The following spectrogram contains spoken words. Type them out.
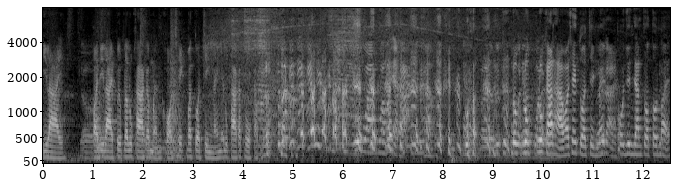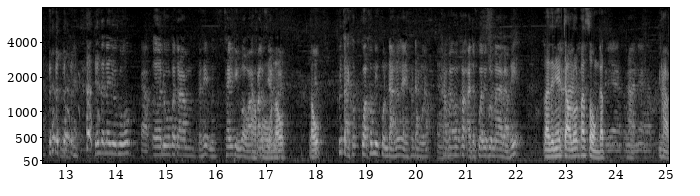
ดีไลน์โอ้พอไอดีไลน์ปุ๊บแล้วลูกค้าก็เหมือนขอเช็คว่าตัวจริงไหมเนี่ยลูกค้าก็โทรกลับกลัวกลัวเขาแอบอ้างครับ ลูกลูกลูกค้าถามว่าใช่ตัวจริงไหมไม่ได้ โทรยืนยันตัวตนหน่อย เห็นแต่ใน YouTube ครับ เออดูประจำแต่เฮ้ยมันใช่จริงบอกว่าครับฟังโอ้เสียงแล้วแล้วพี่แต่เขากลัวเขามีคนดังแล้วไงเขาดังแล้วเขาเขาเขาอาจจะกลัวมีคนมาแบบเฮ้ยเราทีนี้จะเอารถมาส่งกับ เนี่ยประมาณเนี้ยครับ ครับ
